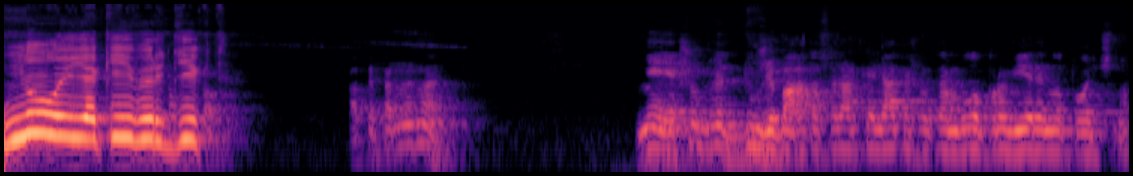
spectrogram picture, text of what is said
Ну і який вердикт? А тепер не знаю. Ні, якщо буде дуже багато солярки ляти, щоб там було провірено точно,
